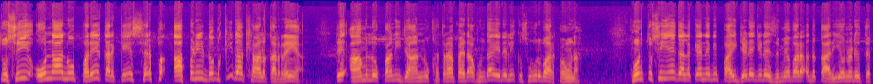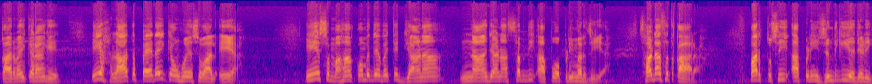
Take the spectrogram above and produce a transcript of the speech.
ਤੁਸੀਂ ਉਹਨਾਂ ਨੂੰ ਪਰੇ ਕਰਕੇ ਸਿਰਫ ਆਪਣੀ ਡੁਬਕੀ ਦਾ ਖਿਆਲ ਕਰ ਰਹੇ ਆ ਤੇ ਆਮ ਲੋਕਾਂ ਦੀ ਜਾਨ ਨੂੰ ਖਤਰਾ ਪੈਦਾ ਹੁੰਦਾ, ਇਹਦੇ ਲਈ ਕਸੂਰਵਾਰ ਕੌਣ ਆ? ਹੁਣ ਤੁਸੀਂ ਇਹ ਗੱਲ ਕਹਿੰਦੇ ਵੀ ਭਾਈ ਜਿਹੜੇ ਜਿਹੜੇ ਜ਼ਿੰਮੇਵਾਰ ਅਧਿਕਾਰੀ ਆ, ਉਹਨਾਂ ਦੇ ਉੱਤੇ ਕਾਰਵਾਈ ਕਰਾਂਗੇ। ਇਹ ਹਾਲਾਤ ਪੈਦਾ ਹੀ ਕਿਉਂ ਹੋਏ ਸਵਾਲ ਇਹ ਆ। ਇਸ ਮਹਾਕੁੰਭ ਦੇ ਵਿੱਚ ਜਾਣਾ, ਨਾ ਜਾਣਾ ਸਭ ਦੀ ਆਪੋ ਆਪਣੀ ਮਰਜ਼ੀ ਆ। ਸਾਡਾ ਸਤਿਕਾਰ ਆ। ਪਰ ਤੁਸੀਂ ਆਪਣੀ ਜ਼ਿੰਦਗੀ ਆ ਜਿਹੜੀ,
